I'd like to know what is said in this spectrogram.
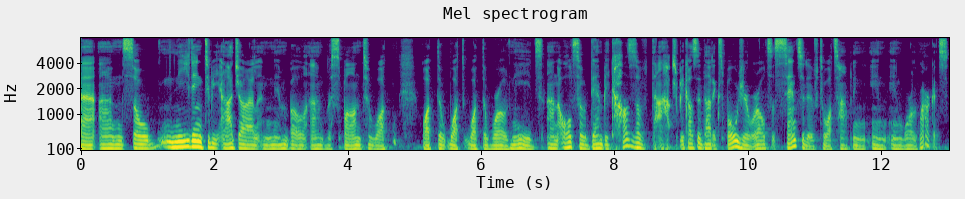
Uh, and so needing to be agile and nimble and respond to what what the what what the world needs. And also then because of that because of that exposure we're also sensitive to what's happening in in world markets.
